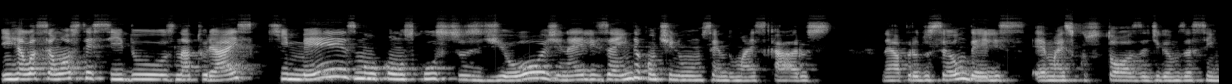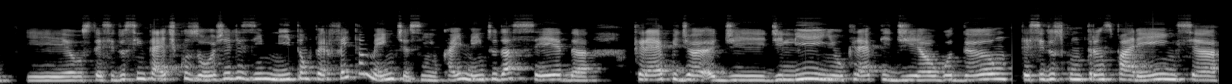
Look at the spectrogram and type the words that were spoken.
em relação aos tecidos naturais, que mesmo com os custos de hoje, né, eles ainda continuam sendo mais caros. Né, a produção deles é mais custosa, digamos assim. E os tecidos sintéticos hoje eles imitam perfeitamente assim o caimento da seda, crepe de, de, de linho, crepe de algodão, tecidos com transparência,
